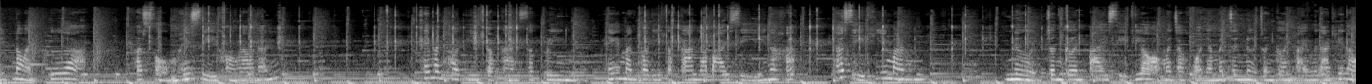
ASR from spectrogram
นิดหน่อยเพื่อผสมให้สีของเรานั้น ให้มันพอดีกับการสปริงให้มันพอดีกับการระบายสีนะคะ ถ้าสีที่มัน หนืดจนเกินไปสีที่ออกมาจากขวดเนี่ยมันจะหนืดจนเกินไปเวลาที่เรา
